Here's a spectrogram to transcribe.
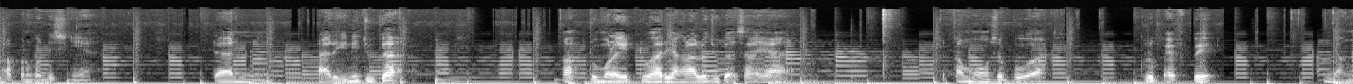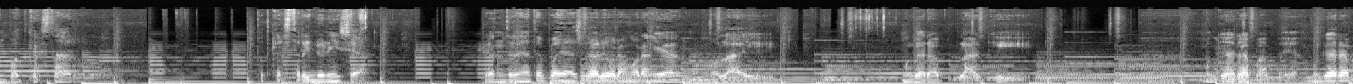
apa pun kondisinya dan hari ini juga oh mulai dua hari yang lalu juga saya ketemu sebuah grup FB tentang podcaster podcaster Indonesia. Dan ternyata banyak sekali orang-orang yang mulai menggarap lagi menggarap apa ya menggarap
